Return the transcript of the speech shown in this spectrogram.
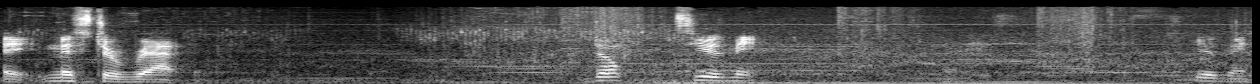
Hey, Mr. Rat. Don't, excuse me. Excuse me.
